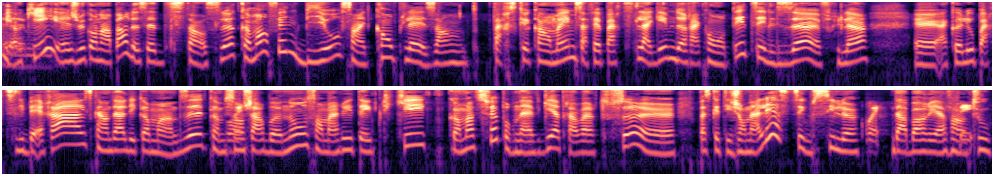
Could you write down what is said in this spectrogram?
mais euh, OK, je veux qu'on en parle de cette distance-là. Comment on fait une bio sans être complaisante? Parce que quand même, ça fait partie de la game de raconter. Tu sais, Lisa Frula euh, a collé au Parti libéral, scandale des commandites, commission Charbonneau, son mari est impliqué. Comment tu fais pour naviguer à travers tout ça? Euh, parce que tu es journaliste, c'est aussi, là, d'abord et avant tout.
